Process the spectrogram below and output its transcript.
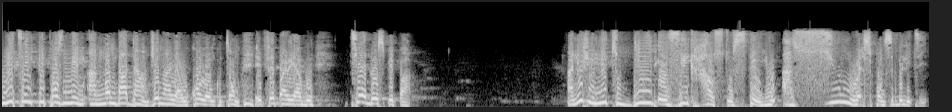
written people's name and number down. January I will call Uncle Tom. In February I will tear those paper. And if you need to build a zinc house to stay, you assume responsibility.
